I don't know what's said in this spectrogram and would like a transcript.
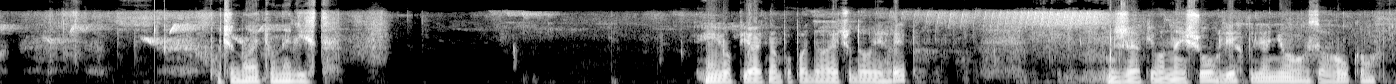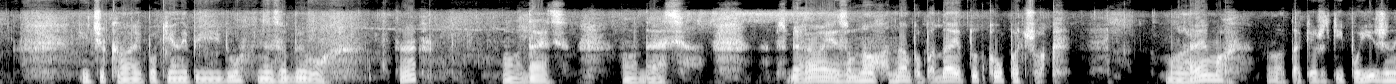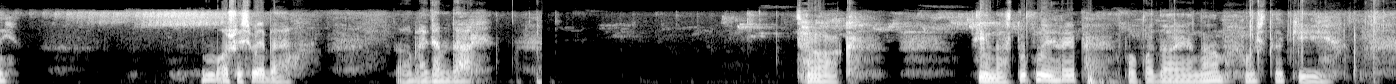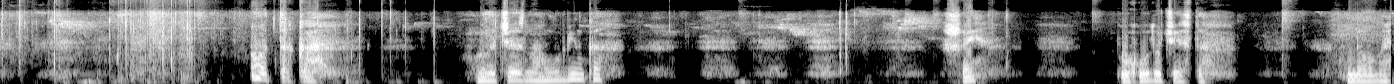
Починають вони лізти. І опять нам попадає чудовий гриб. Джек його знайшов, ліг біля нього, загавкав. І чекає, поки я не підійду, не заберу. Так? Молодець, молодець. Збирає зо мною, нам попадає тут ковпачок. Моремох. О, так я вже такий поїджений. Ну, щось виберемо. Добре, йдемо далі. Так. І наступний гриб попадає нам ось такий. От така величезна голубінка. Й походу чиста. Добре.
